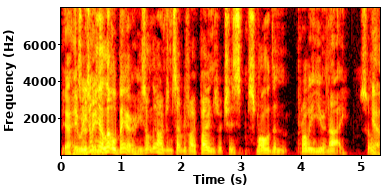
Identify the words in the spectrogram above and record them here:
Yeah, he So would he's have only been. a little bear. He's only 175 pounds, which is smaller than probably you and I. So Yeah.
